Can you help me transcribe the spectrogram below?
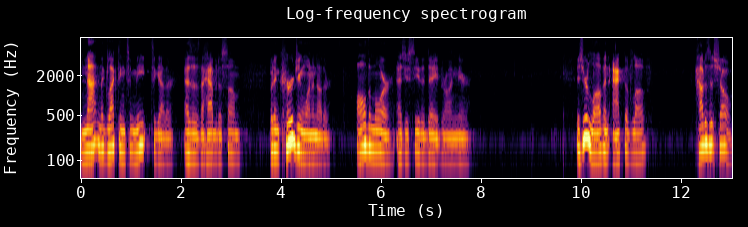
not neglecting to meet together, as is the habit of some, but encouraging one another, all the more as you see the day drawing near. Is your love an act of love? How does it show?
